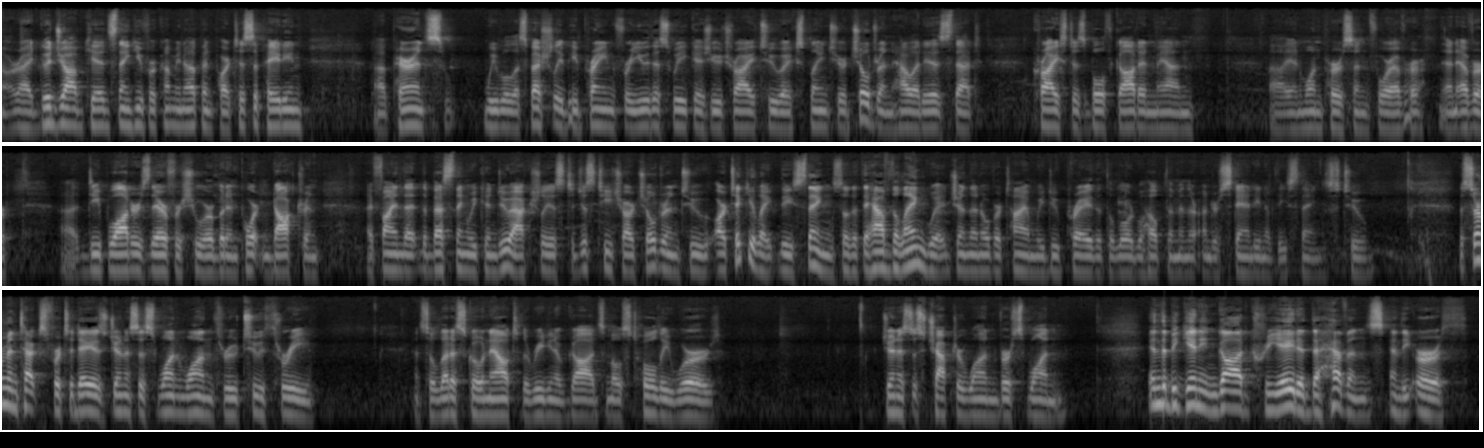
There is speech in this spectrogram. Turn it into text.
All right, good job, kids. Thank you for coming up and participating. Uh, parents, we will especially be praying for you this week as you try to explain to your children how it is that Christ is both God and man uh, in one person forever and ever. Uh, deep waters there for sure, but important doctrine. I find that the best thing we can do actually is to just teach our children to articulate these things so that they have the language, and then over time we do pray that the Lord will help them in their understanding of these things too. The sermon text for today is Genesis 1 1 through 2 3. And so let us go now to the reading of God's most holy word. Genesis chapter 1, verse 1. In the beginning, God created the heavens and the earth.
